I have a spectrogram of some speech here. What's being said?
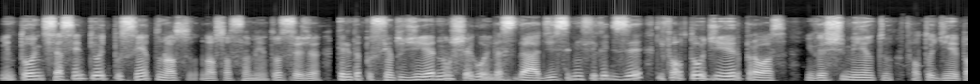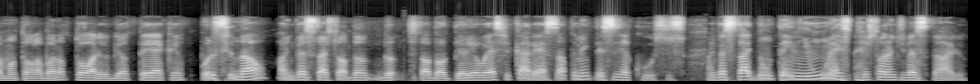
em torno de 68% do nosso, nosso orçamento, ou seja, 30% do dinheiro não chegou à universidade. Isso significa dizer que faltou dinheiro para o investimento, faltou dinheiro para montar um laboratório, biblioteca. Por sinal, a Universidade Estadual do, Piauí Oeste carece exatamente desses recursos. A universidade não tem nenhum restaurante universitário,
